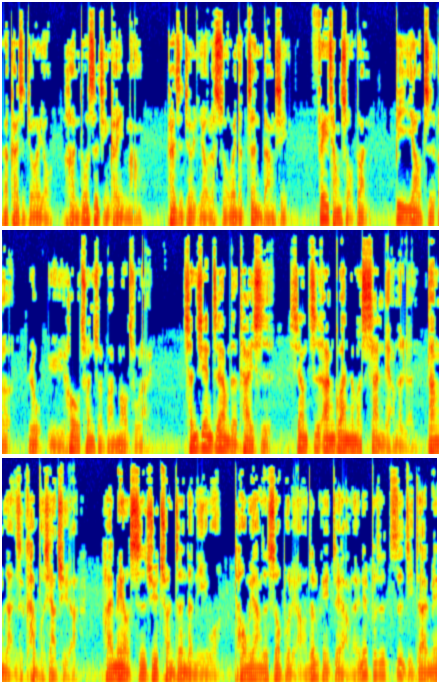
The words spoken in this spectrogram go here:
那开始就会有很多事情可以忙，开始就有了所谓的正当性、非常手段、必要之恶，如雨后春笋般冒出来，呈现这样的态势。像治安官那么善良的人，当然是看不下去啊！还没有失去纯真的你我，同样是受不了，怎么可以这样呢？那不是自己在那边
